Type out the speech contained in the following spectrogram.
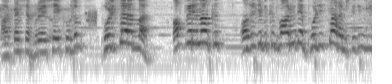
Arkadaşlar buraya şey kurdum. Polisi aradılar. Aferin lan kız. Az önce bir kız bağırıyordu ya polisi aramış dedim gibi.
